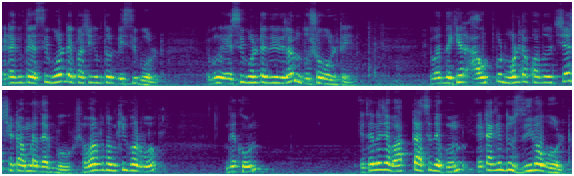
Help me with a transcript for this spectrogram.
এটা কিন্তু এসি ভোল্ট, এপাশে কিন্তু ডিসি ভোল্ট। এবং এসি ভোল্টে দিয়ে দিলাম দুশো ভোল্টে। এবার দেখি এর আউটপুট ভোল্টটা কত দিচ্ছে সেটা আমরা দেখব। সবার প্রথম কী করব? দেখুন, এখানে যে ভাগটা আছে, দেখুন, এটা কিন্তু জিরো ভোল্ট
